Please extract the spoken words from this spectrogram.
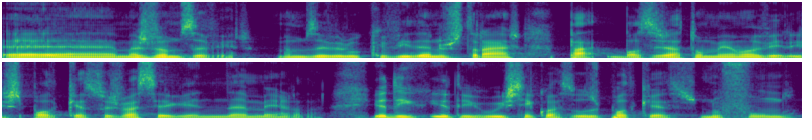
Uh, mas vamos a ver, vamos a ver o que a vida nos traz. Pá, vocês já estão mesmo a ver. Este podcast hoje vai ser grande da merda. Eu digo, eu digo isto em quase todos os podcasts, no fundo,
